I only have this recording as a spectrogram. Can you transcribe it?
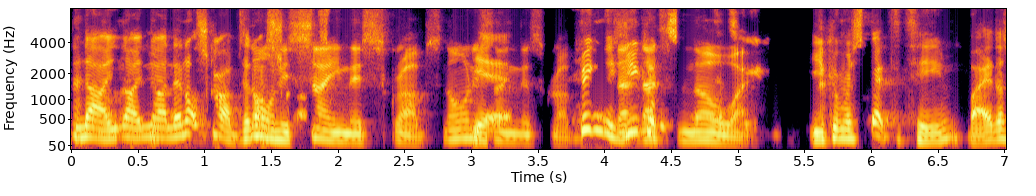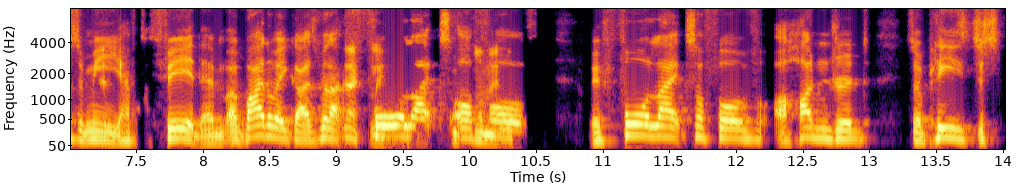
No, no, no, they're not scrubs. They're No not one is saying they're scrubs. No one is Yeah. saying they're scrubs. Thing is, That- you can that's no respect way. team. You can respect the team, but it doesn't mean you have to fear them. Oh, by the way, guys, we're like Exactly. four likes off Comment. of we're four likes off of a hundred. So please just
